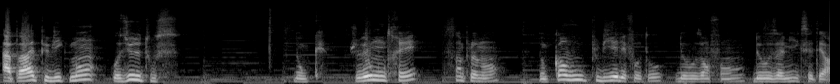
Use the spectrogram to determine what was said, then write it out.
apparaître publiquement aux yeux de tous. Donc, je vais vous montrer simplement donc quand vous publiez des photos de vos enfants, de vos amis, etc.,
